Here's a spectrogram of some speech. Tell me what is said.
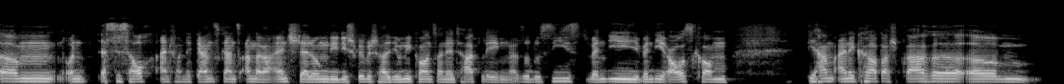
Ähm, und es ist auch einfach eine ganz, ganz andere Einstellung, die die Schwäbisch Hall Unicorns an den Tag legen. Also du siehst, wenn die, wenn die rauskommen, die haben eine Körpersprache, ähm,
